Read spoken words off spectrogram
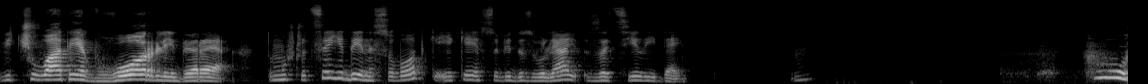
відчувати, як в горлі дере. Тому що це єдине солодке, яке я собі дозволяю за цілий день. Фу,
